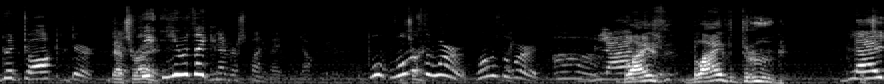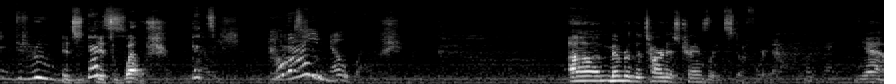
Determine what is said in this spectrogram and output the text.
The doctor. That's right. he was like, Never spotted by the doctor. what, what That's was the word? What was the Like- word? Uh, Blythe Blaidd Drwg. Blood through. It's That's- it's Welsh. that's How does he know Welsh? Uh, remember the TARDIS translates stuff for you. Oh, right. Yeah.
